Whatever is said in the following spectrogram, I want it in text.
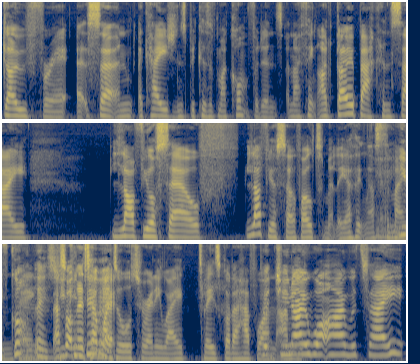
go for it at certain occasions because of my confidence, and I think I'd go back and say, love yourself. love yourself. Ultimately, I think that's the main. Thing. You've got thing. this. That's You what I'm going to tell do my daughter anyway. Please, got to have one. But do you I'm- know what I would say?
